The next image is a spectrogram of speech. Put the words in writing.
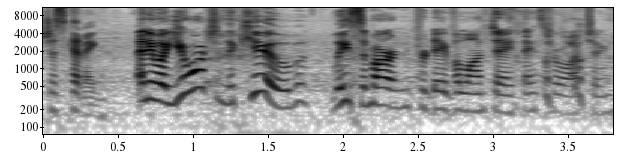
Just kidding. Anyway, you're watching theCUBE. Lisa Martin for Dave Vellante. Thanks for watching.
